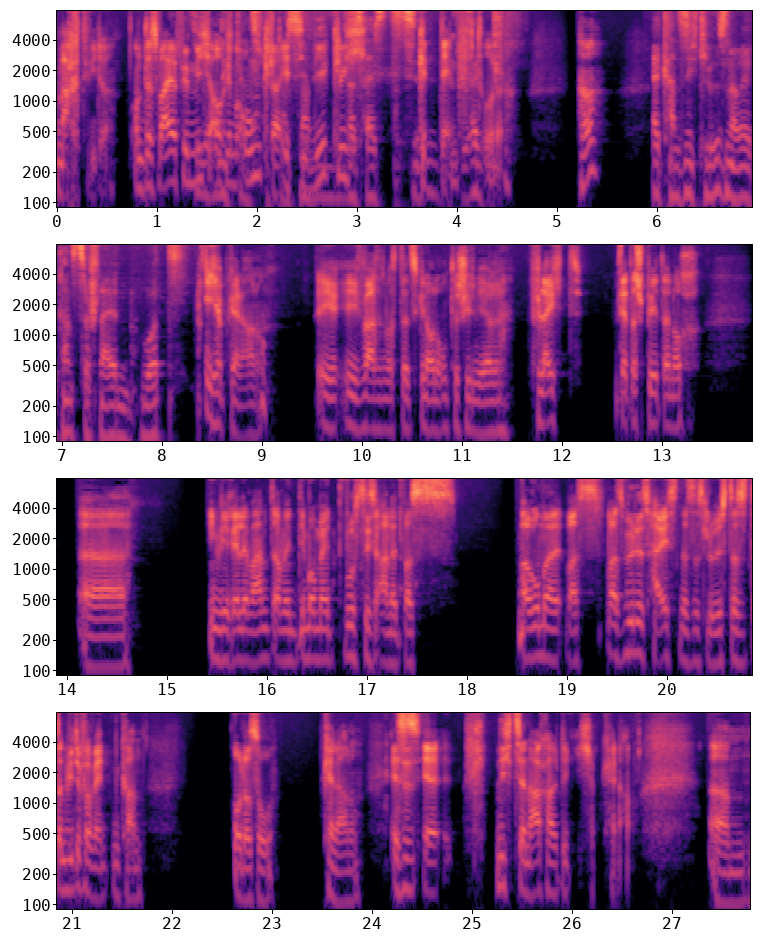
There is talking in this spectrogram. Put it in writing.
Macht wieder. Und das war ja für sie mich auch immer unklar. Ist sie wirklich das heißt, gedämpft er, oder? Ha? Er kann es nicht lösen, aber er kann es zerschneiden. What? Ich habe keine Ahnung. Ich, ich, weiß nicht, was da jetzt genau der Unterschied wäre. Vielleicht wird das später noch äh, irgendwie relevant, aber in dem Moment wusste ich auch nicht, was, warum er, was, was würde es heißen, dass es löst, dass es dann wieder verwenden kann. Oder so. Keine Ahnung. Es ist äh, nicht sehr nachhaltig, ich habe keine Ahnung. Ähm,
